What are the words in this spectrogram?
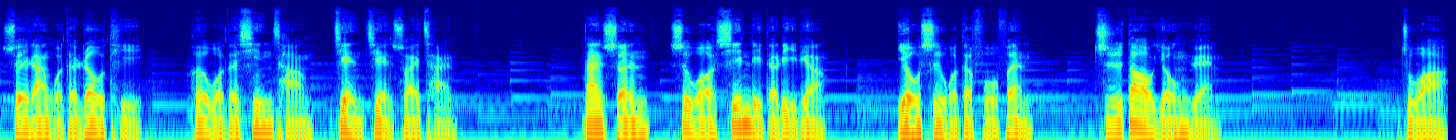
虽然我的肉体和我的心肠渐渐衰残，但神是我心里的力量，又是我的福分，直到永远。主啊，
